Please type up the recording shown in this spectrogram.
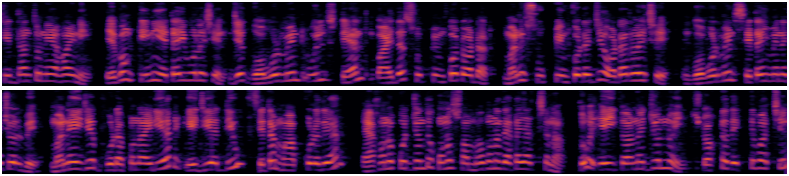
সিদ্ধান্ত নেওয়া হয়নি। এবং তিনি এটাই বলেছেন যে government will stand by the supreme court order মানে সুপ্রিম কোর্টের যে অর্ডার রয়েছে গভর্নমেন্ট সেটাই মেনে চলবে। মানে এই যে ভোডাফোন আইডিয়ার এজিআর ডিউ সেটা মাফ করে দেওয়ার এখনও পর্যন্ত কোনো সম্ভাবনা দেখা যাচ্ছে না। তো এই কারণের জন্যই স্টকটা দেখতে পাচ্ছেন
